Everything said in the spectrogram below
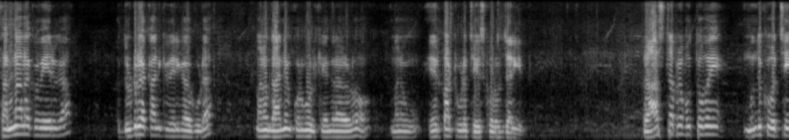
సన్నాలకు వేరుగా దుడ్డు రకానికి వేరుగా కూడా మనం ధాన్యం కొనుగోలు కేంద్రాలలో మనం ఏర్పాటు కూడా చేసుకోవడం జరిగింది. రాష్ట్ర ప్రభుత్వమే ముందుకు వచ్చి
